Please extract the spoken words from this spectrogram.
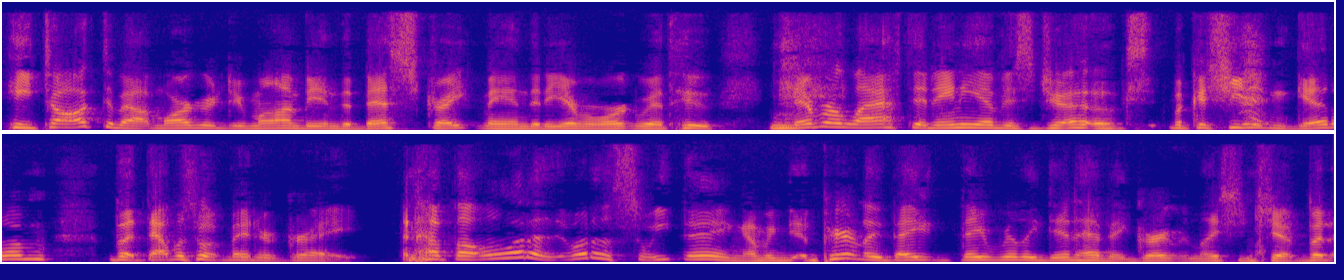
He talked about Margaret Dumont being the best straight man that he ever worked with, who never laughed at any of his jokes because she didn't get them, but that was what made her great. And I thought, well, what a what a sweet thing. I mean, apparently they they really did have a great relationship. But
